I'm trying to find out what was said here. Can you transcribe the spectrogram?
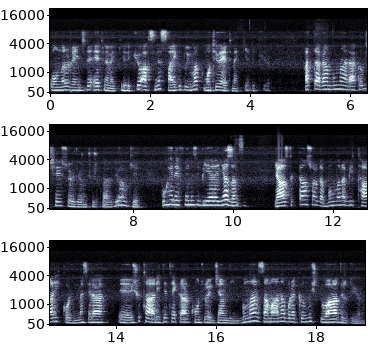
onları rencide etmemek gerekiyor. Aksine saygı duymak, motive etmek gerekiyor. Hatta ben bununla alakalı şey söylüyorum çocuklara. Diyorum ki bu hedeflerinizi bir yere yazın. Yazdıktan sonra da bunlara bir tarih koyun. Mesela e, şu tarihte tekrar kontrol edeceğim deyin. Bunlar zamana bırakılmış duadır diyorum.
